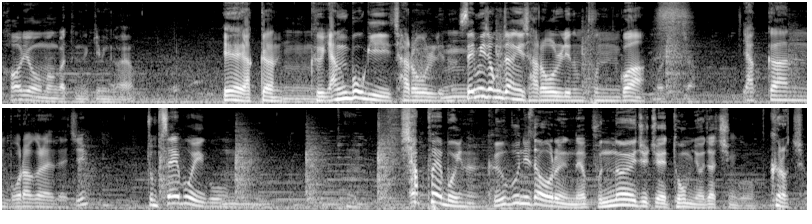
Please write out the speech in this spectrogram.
커리어 우먼 같은 느낌인가요? 예, 약간 음. 그 양복이 잘 어울리는 음. 세미 정장이 잘 어울리는 분과 멋지죠. 약간 뭐라 그래야 되지? 좀 세 보이고 음, 샤프해 보이는 그분이 떠오르는데요. 분노의 질주의 돔 여자친구. 그렇죠.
